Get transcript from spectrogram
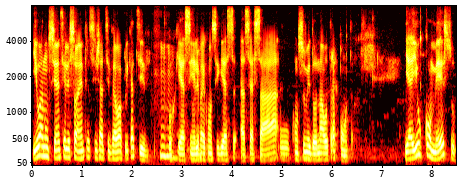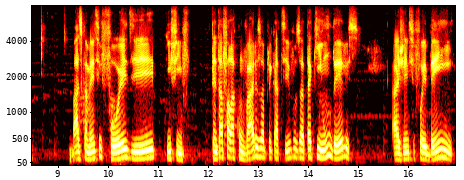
E o anunciante ele só entra se já tiver o aplicativo, porque assim ele vai conseguir acessar o consumidor na outra ponta. E aí o começo basicamente foi de, enfim, tentar falar com vários aplicativos até que um deles a gente foi bem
